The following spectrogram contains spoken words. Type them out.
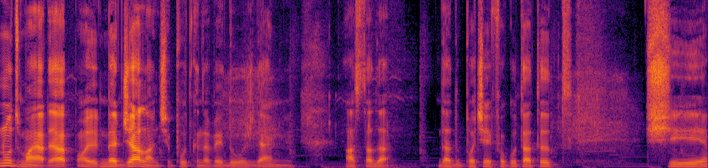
nu-ți mai arde. A- Mergea la început, când aveai 20 de ani, asta da. Dar după ce ai făcut atât, și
